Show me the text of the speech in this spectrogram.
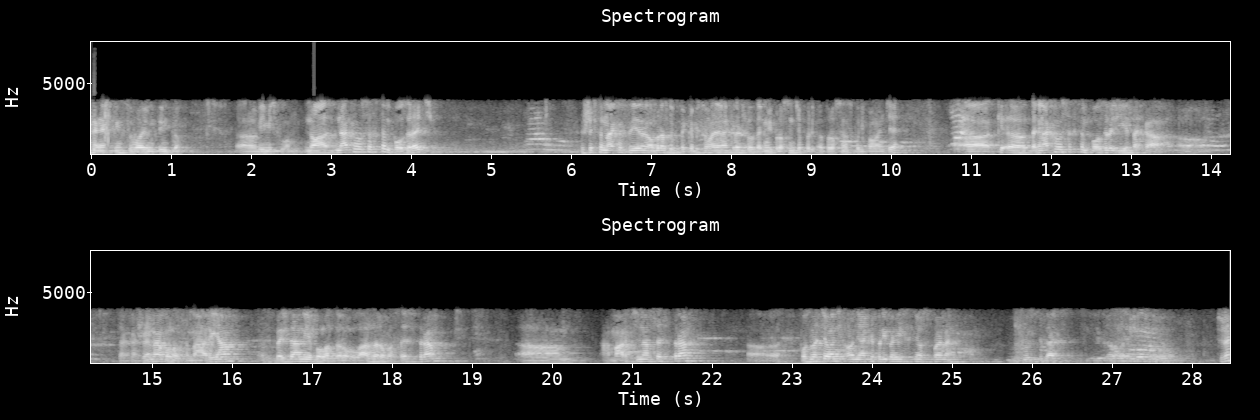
za nejakým svojim týmto uh, vymyslom. No a na koho sa chcem pozrieť? Chcem nakresliť jeden obrazok, tak keby som ho nenakreslil, tak mi prosím ťa, prosím vás pripomente. Uh, ke, uh, tak na koho sa chcem pozrieť je taká, uh, taká žena, bola sa Mária, z Betánie, bola to Lázarova sestra a, a Martina sestra. A, poznáte o, o nejaké príbehy s ňou spojené? Skúste dať. Čože?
